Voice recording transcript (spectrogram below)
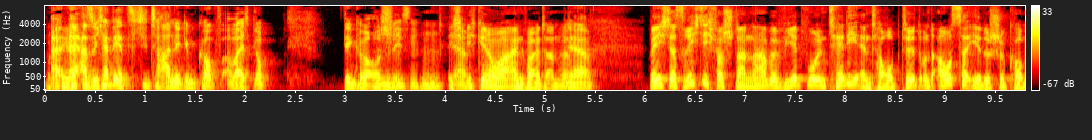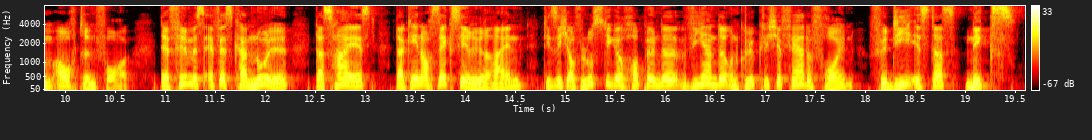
Okay. Äh, Also ich hatte jetzt Titanic im Kopf, aber ich glaube, den können wir ausschließen. Ich, ja. ich gehe noch mal einen weiter. Ne? ja. Wenn ich das richtig verstanden habe, wird wohl ein Teddy enthauptet und Außerirdische kommen auch drin vor. Der Film ist FSK 0, das heißt, da gehen auch Sechsjährige rein, die sich auf lustige, hoppelnde, wiehernde und glückliche Pferde freuen. Für die ist das nix.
